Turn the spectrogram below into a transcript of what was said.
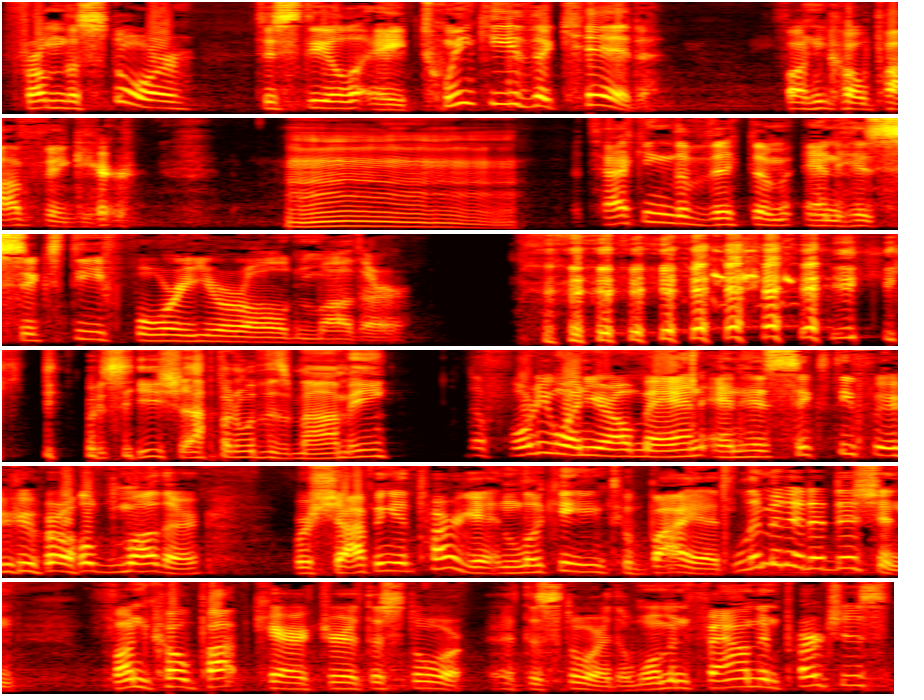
from the store to steal a Twinkie the Kid Funko Pop figure, Hmm. attacking the victim and his 64 year old mother. Was he shopping with his mommy? The 41 year old man and his 64 year old mother were shopping at Target and looking to buy a limited edition Funko Pop character at the store. At the store, the woman found and purchased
